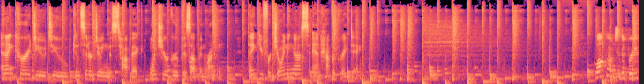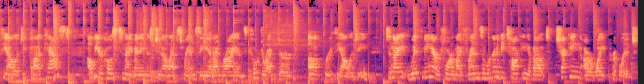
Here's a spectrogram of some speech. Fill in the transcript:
And I encourage you to consider doing this topic once your group is up and running. Thank you for joining us and have a great day. Welcome to the Brew Theology Podcast. I'll be your host tonight. My name is Janel Apps Ramsey, and I'm Ryan's co director of Brew Theology. Tonight with me are four of my friends, and we're going to be talking about checking our white privilege.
